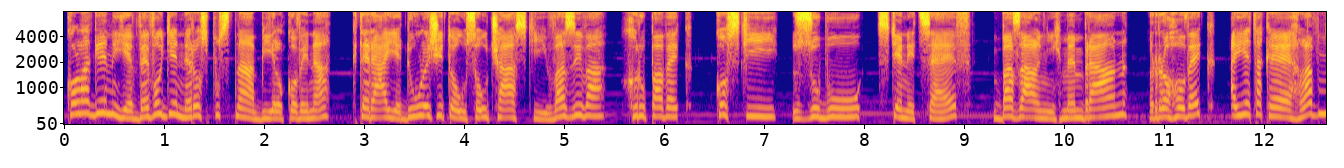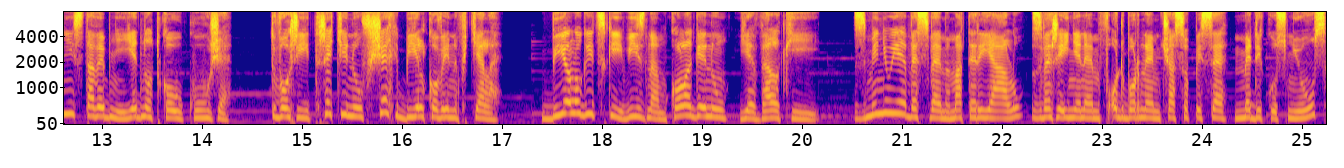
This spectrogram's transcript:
Kolagen je ve vodě nerozpustná bílkovina, která je důležitou součástí vaziva, chrupavek, kostí, zubů, stěny cév, bazálních membrán, rohovek a je také hlavní stavební jednotkou kůže. Tvoří třetinu všech bílkovin v těle. Biologický význam kolagenu je velký zmiňuje ve svém materiálu, zveřejněném v odborném časopise Medicus News,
